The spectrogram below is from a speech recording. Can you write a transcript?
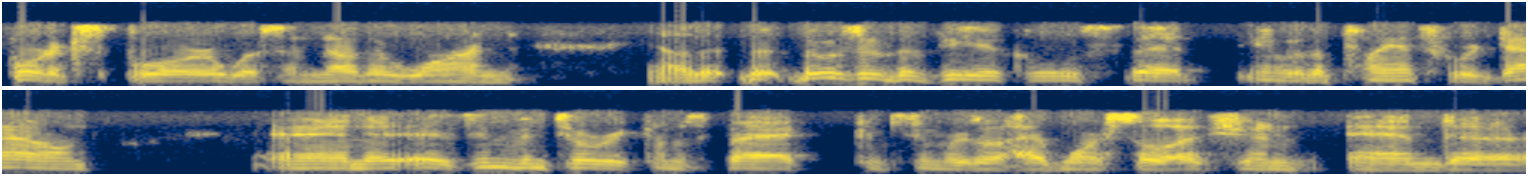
Ford Explorer was another one. You know, the, the, those are the vehicles that you know the plants were down, and as inventory comes back, consumers will have more selection, and uh,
